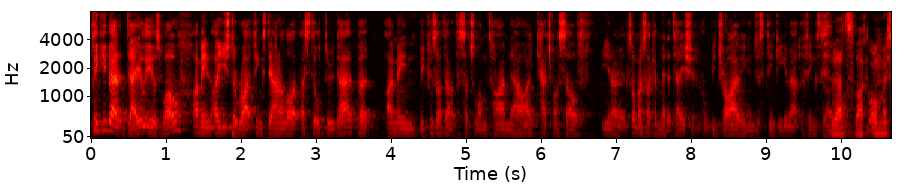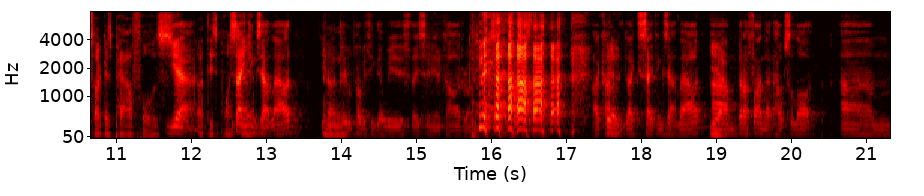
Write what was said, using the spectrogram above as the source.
thinking about it daily as well. I mean, I used to write things down a lot. I still do that, but I mean, because I've done it for such a long time now, I catch myself. You know, it's almost like a meditation. I'll be driving and just thinking about the things that So I that's want. like almost like as powerful as Yeah. at this point. saying yeah. things out loud. You know, Mm. people probably think they're weird if they see me in a car driving. I kind Yeah. of like say things out loud. Yeah. Um, but I find that helps a lot. Um,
